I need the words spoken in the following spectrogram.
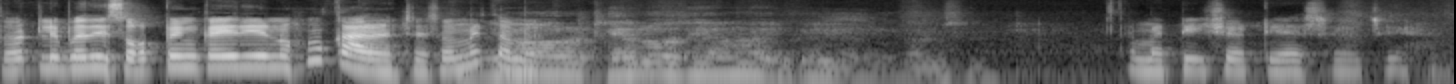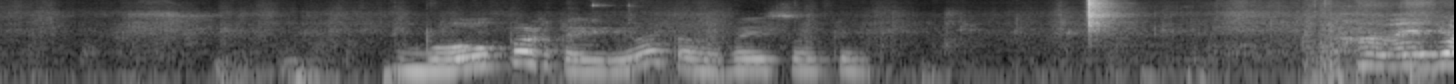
તો આટલી બધી શોપિંગ કરી એનું શું કારણ છે સમીર તમે? થેલો છે. એમાં ટી શર્ટ યા છે હજી. બહુ પણ કરી રહ્યો તમે ભાઈ શોપિંગ હવે જો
